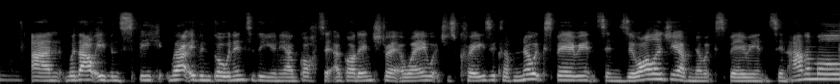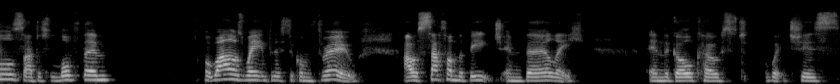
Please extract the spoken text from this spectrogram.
Mm. And without even speaking, without even going into the uni, I got it. I got in straight away, which is crazy because I've no experience in zoology. I've no experience in animals. I just love them. But while I was waiting for this to come through, I was sat on the beach in Burleigh, in the Gold Coast, which is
